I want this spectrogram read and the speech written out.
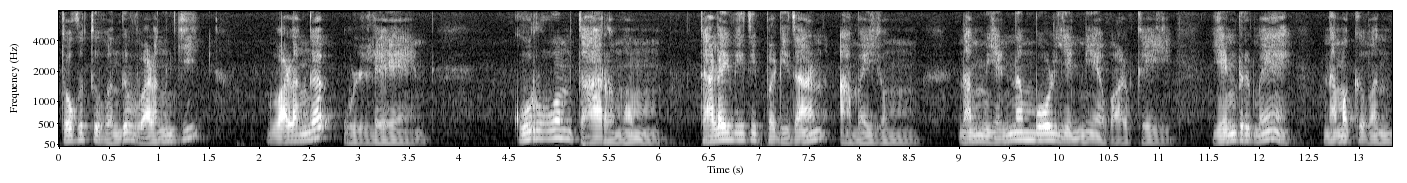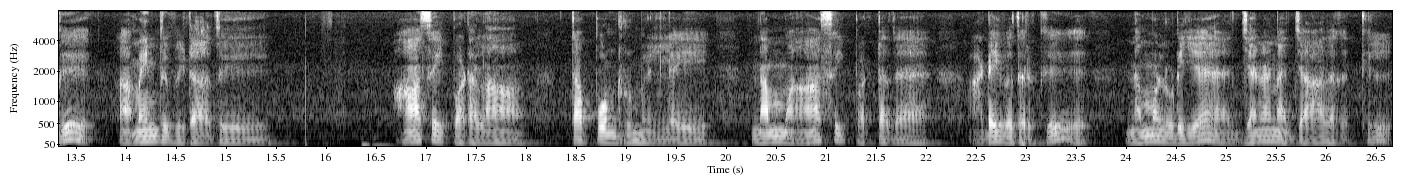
தொகுத்து வந்து வழங்கி வழங்க உள்ளேன். குருவம் தாரமும் தலைவிதிப்படிதான் அமையும். நம் எண்ணம் போல் எண்ணிய வாழ்க்கை என்றுமே நமக்கு வந்து அமைந்து விடாது. ஆசைப்படலாம். தப்பொன்றும் இல்லை நம்ம ஆசைப்பட்டதை அடைவதற்கு நம்மளுடைய ஜனன ஜாதகத்தில்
